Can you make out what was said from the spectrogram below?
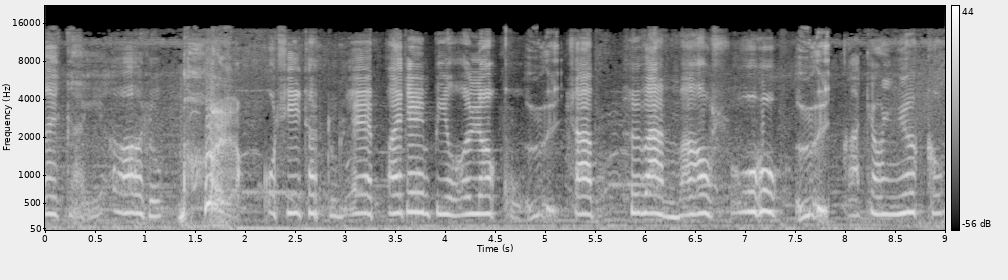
Aika johdu. Kun siitä tulee parempi olo, kun saa hyvän mausuun. Kato nyt, kun...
